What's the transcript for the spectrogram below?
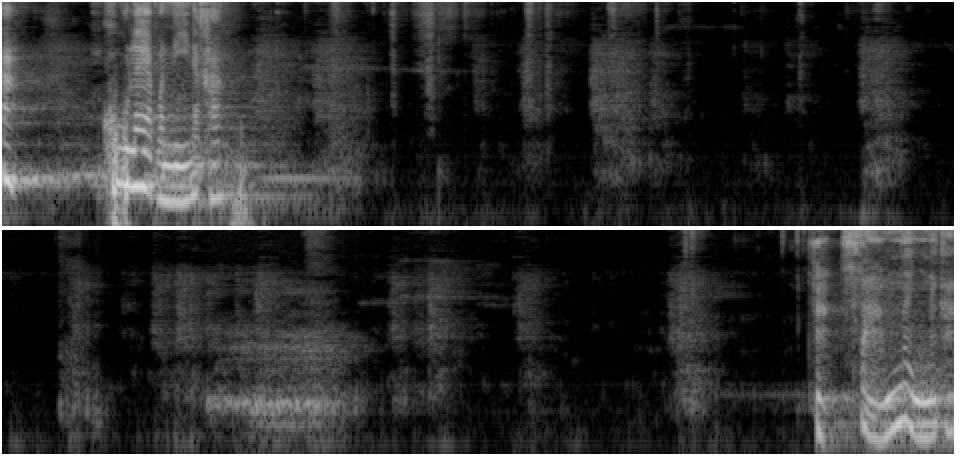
อะคู่แรกวันนี้นะคะ อะสามหนึ่งนะคะ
